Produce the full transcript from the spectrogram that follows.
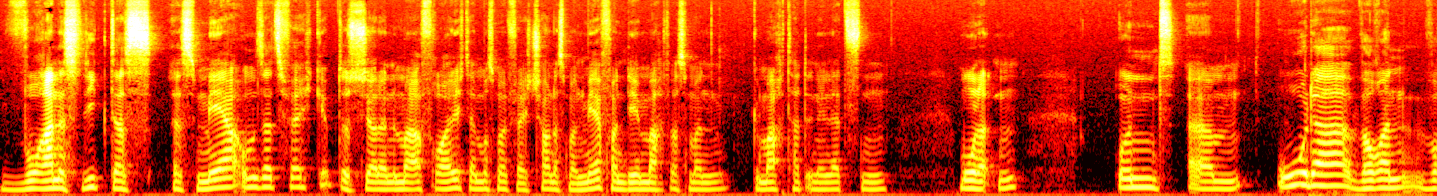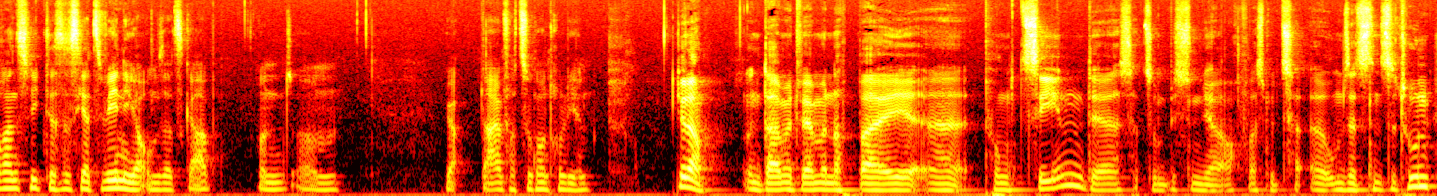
woran es liegt, dass es mehr Umsatz vielleicht gibt. Das ist ja dann immer erfreulich. Dann muss man vielleicht schauen, dass man mehr von dem macht, was man gemacht hat in den letzten Monaten. Und ähm, oder woran woran es liegt, dass es jetzt weniger Umsatz gab. Und ähm, ja, da einfach zu kontrollieren. Genau. Und damit wären wir noch bei äh, Punkt 10. Der hat so ein bisschen ja auch was mit äh, Umsätzen zu tun.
